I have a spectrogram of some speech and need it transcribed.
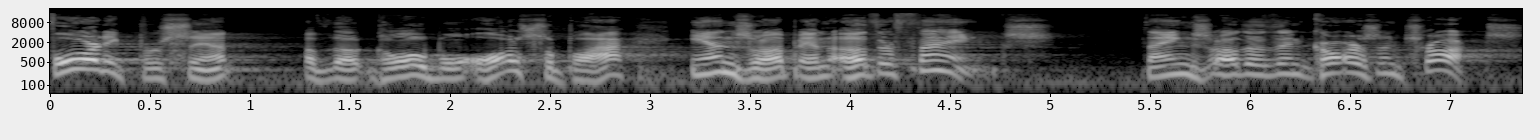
40% of the global oil supply ends up in other things, things other than cars and trucks,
